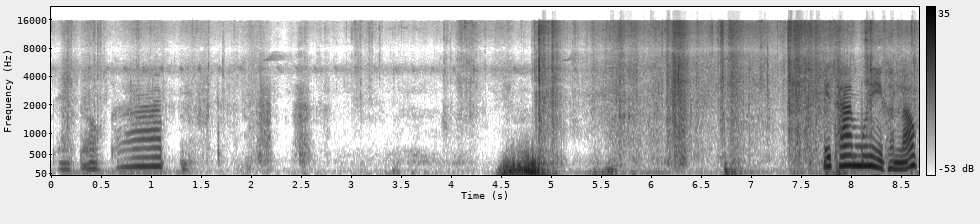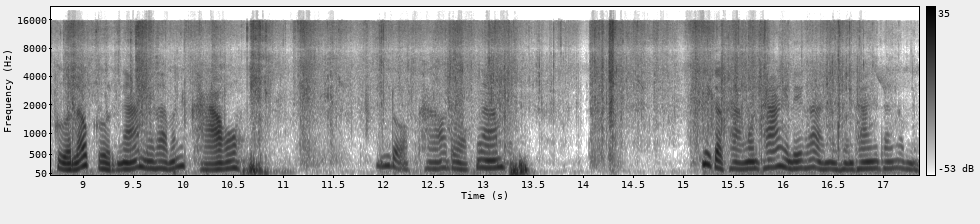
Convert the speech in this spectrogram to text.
แปดดอกครับไอ้ท่านมูนี่ขันแล้วเกิดแล้วเกิดงามเลยค่ะ มันขาว มันดอกขาวดอกงาม นี่กับขางหนทางอยู่เลยค่ะนี่หนทางอยู่ทางกับนี่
